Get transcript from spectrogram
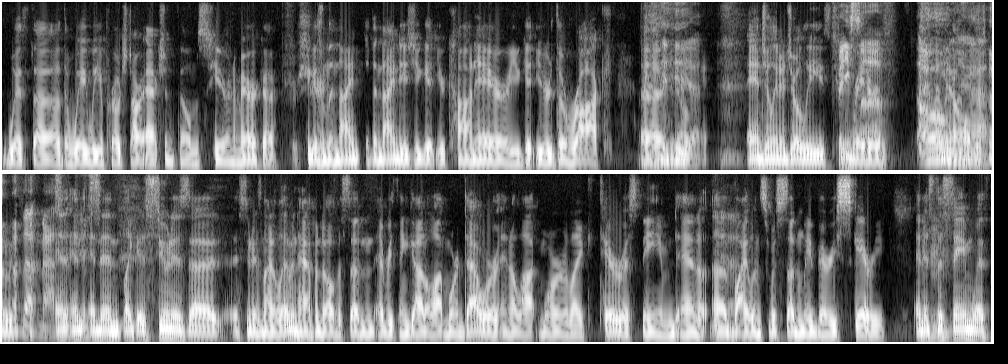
with uh, the way we approached our action films here in America. For sure. Because in the nine in the '90s, you get your Con Air, you get your The Rock, uh, you know, Yeah. Angelina Jolie's Tomb Face Raider. Off. Oh, you know, all yeah. this movie. that and, and and then like as soon as uh, as soon as 9-11 happened all of a sudden everything got a lot more dour and a lot more like terrorist themed and uh, Yeah. violence was suddenly very scary and it's the same with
